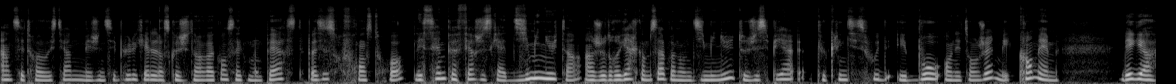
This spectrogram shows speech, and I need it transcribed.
un de ces trois westerns, mais je ne sais plus lequel lorsque j'étais en vacances avec mon père. C'était passé sur France 3. Les scènes peuvent faire jusqu'à 10 minutes. Hein. Un jeu de regard comme ça pendant 10 minutes. Je sais bien que Clint Eastwood est beau en étant jeune, mais quand même, les gars,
